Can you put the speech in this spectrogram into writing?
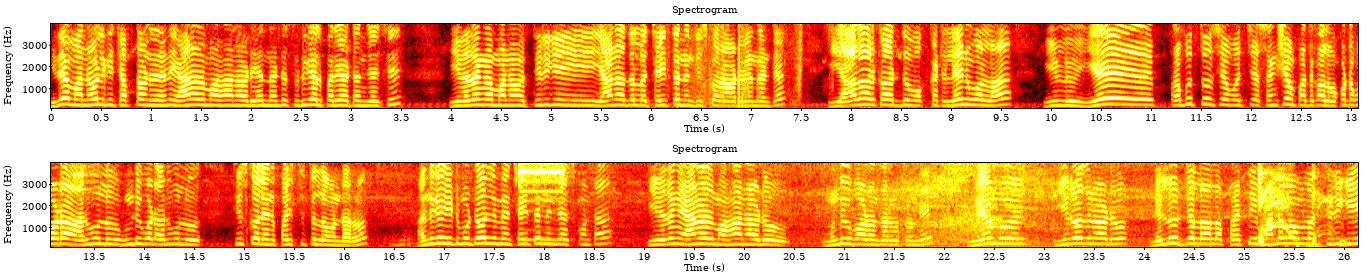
ఇదే మన వాళ్ళకి చెప్తా ఉండేదండి యానాది మహానాడు ఏంటంటే సుడిగాలి పర్యటన చేసి ఈ విధంగా మనం తిరిగి ఈ యానాదుల్లో చైతన్యం తీసుకురావడం ఏంటంటే ఈ ఆధార్ కార్డు ఒక్కటి లేని వల్ల వీళ్ళు ఏ ప్రభుత్వం వచ్చే సంక్షేమ పథకాలు ఒకటి కూడా అర్హులు ఉండి కూడా అర్హులు తీసుకోలేని పరిస్థితుల్లో ఉన్నారు అందుకని ఇటు వాళ్ళని మేము చైతన్యం చేసుకుంటా ఈ విధంగా యానాది మహానాడు ముందుకు పోవడం జరుగుతుంది. మేము ఈ రోజు నాడు నెల్లూరు జిల్లాలో ప్రతి మండలంలో తిరిగి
